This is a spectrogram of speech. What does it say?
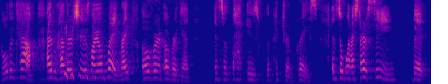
golden calf. I'd rather choose my own way, right? Over and over again. And so that is the picture of grace. And so when I started seeing that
